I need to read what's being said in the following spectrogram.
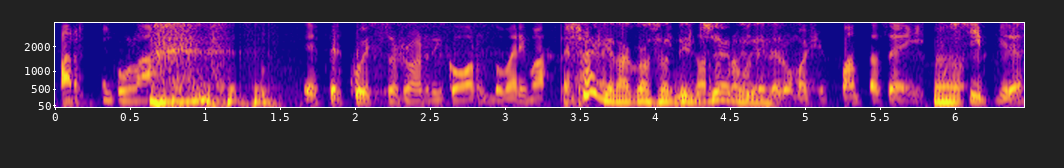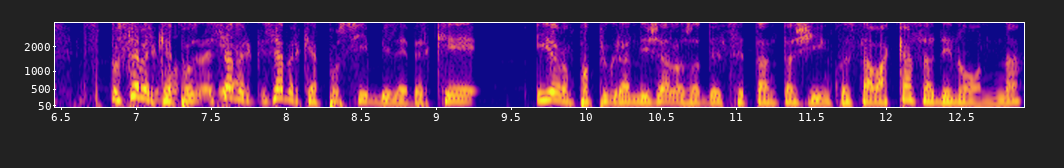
particolare e per questo c'ho il ricordo, mi è rimasta Sai che una cosa E del genere- delle Roma 56, Eh. possibile? Sai perché, po- sai perché- sai perché è possibile? Perché io ero un po' più grandicello, so del 75, stavo a casa di nonna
